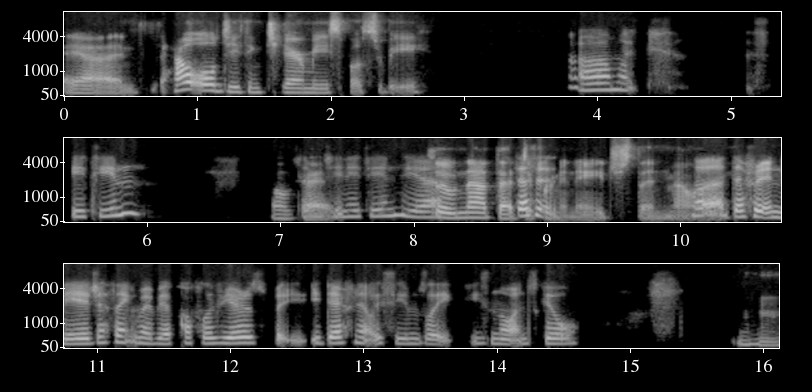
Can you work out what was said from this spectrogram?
And how old do you think Jeremy is supposed to be? Um, like 18. Okay. 17, 18, yeah. So not that Doesn't, different in age than Mallory. Not that different in age. I think maybe a couple of years, but he definitely seems like he's not in school. Mm-hmm.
